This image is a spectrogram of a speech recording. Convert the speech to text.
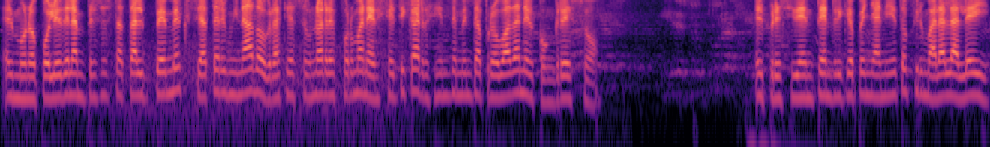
El monopolio de la empresa estatal Pemex se ha terminado gracias a una reforma energética recientemente aprobada en el Congreso. El presidente Enrique Peña Nieto firmará la ley,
